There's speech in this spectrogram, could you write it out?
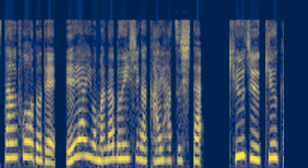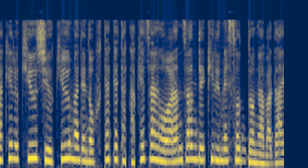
スタンフォードで AI を学ぶ医師が開発した 99×99 までの2桁掛け算を暗算できるメソッドが話題。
